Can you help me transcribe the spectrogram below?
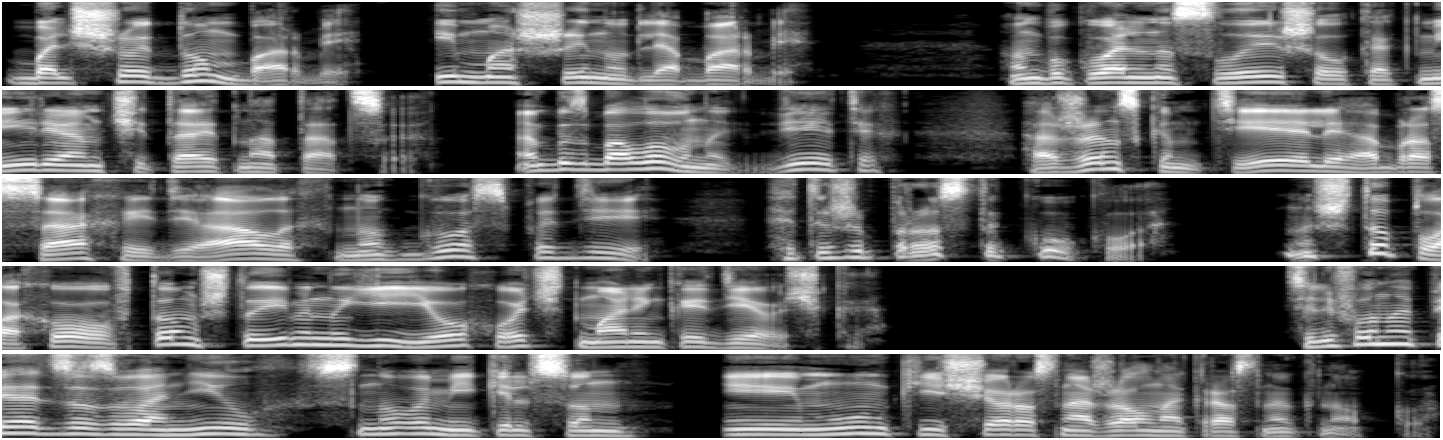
большой дом Барби и машину для Барби. Он буквально слышал, как Мириам читает нотацию. Об избалованных детях, о женском теле, образцах и идеалах, но, господи, это же просто кукла. Ну что плохого в том, что именно ее хочет маленькая девочка? Телефон опять зазвонил, снова Микельсон, и Мунк еще раз нажал на красную кнопку.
